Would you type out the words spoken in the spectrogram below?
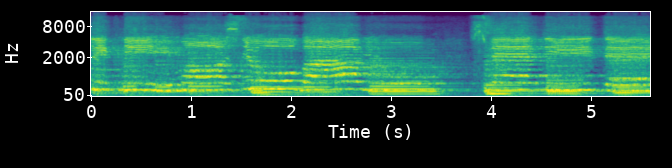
uzniknimo s ljubavlju, svetite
